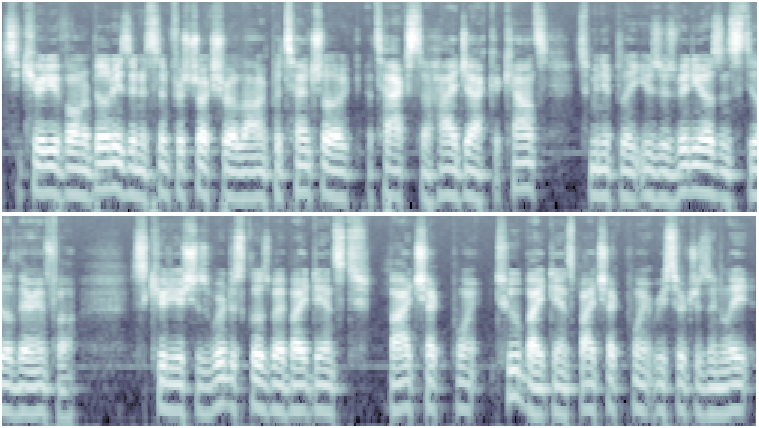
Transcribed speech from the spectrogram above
security vulnerabilities in its infrastructure, allowing potential attacks to hijack accounts, to manipulate users' videos, and steal their info. Security issues were disclosed by ByteDance by Checkpoint to ByteDance by Checkpoint researchers in late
